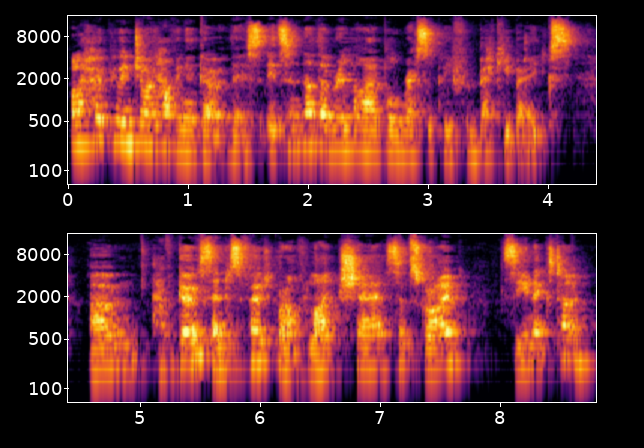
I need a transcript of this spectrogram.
Well, I hope you enjoy having a go at this. It's another reliable recipe from Becky Bakes. Um, have a go, send us a photograph, like, share, subscribe. See you next time.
